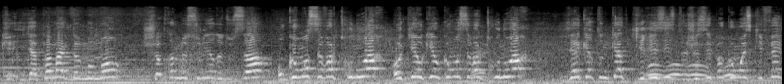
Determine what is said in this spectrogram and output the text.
qu'il y a pas mal de moments. Je suis en train de me souvenir de tout ça. On commence à voir le trou noir. Ok, ok, on commence à voir le trou noir. Il y a Cartoon 4 qui résiste, oh, je sais pas oh, comment est-ce qu'il fait.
